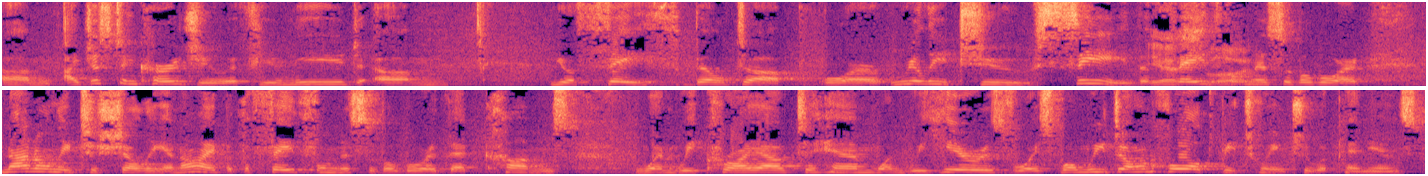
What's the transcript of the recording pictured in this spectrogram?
um, I just encourage you if you need. Um, your faith built up, or really to see the Yes, faithfulness of the Lord, not only to Shelley and I, but the faithfulness of the Lord that comes when we cry out to Him, when we hear His voice, when we don't halt between two opinions,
